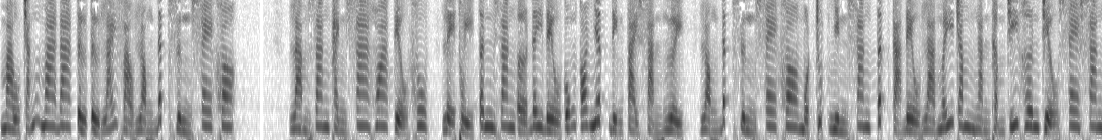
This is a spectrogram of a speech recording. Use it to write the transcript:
Màu trắng ma đa từ từ lái vào lòng đất rừng xe kho. Làm Giang thành xa hoa tiểu khu, lệ thủy tân Giang ở đây đều cũng có nhất định tài sản người, lòng đất rừng xe kho một chút nhìn sang tất cả đều là mấy trăm ngàn thậm chí hơn triệu xe sang,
